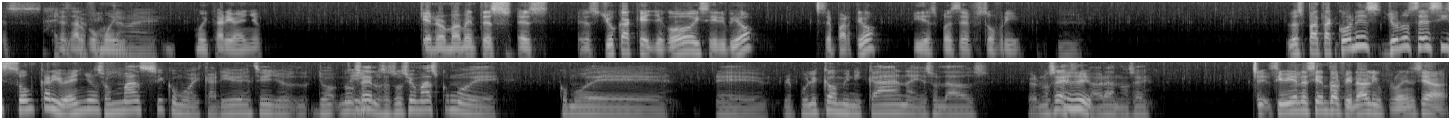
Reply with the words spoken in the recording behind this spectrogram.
es, es algo frita, muy, muy caribeño. Que normalmente es, es, es yuca que llegó y se hirvió, se partió y después se sofrí. Mm. Los patacones, yo no sé si son caribeños. Son más, sí, como el Caribe. Sí, yo, yo no Sí. sé, los asocio más como de, como de eh, República Dominicana y esos lados. Pero no sé, Sí, sí. la verdad, no sé. Sí, sí viene siendo al final influencia,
